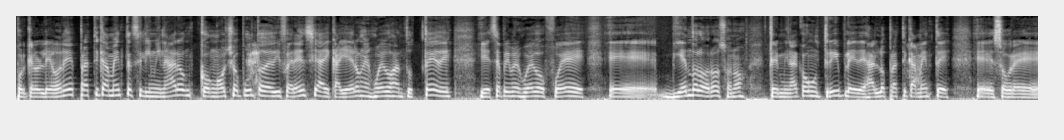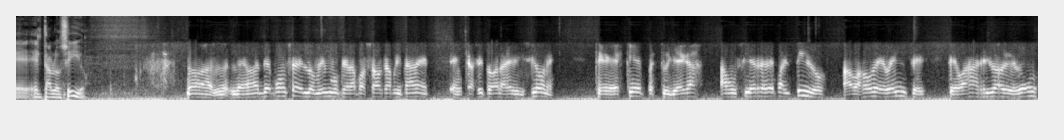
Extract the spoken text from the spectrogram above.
Porque los Leones prácticamente se eliminaron con ocho puntos de diferencia y cayeron en juegos ante ustedes. Y ese primer juego fue eh, bien doloroso, ¿no? Terminar con un triple y dejarlos prácticamente sobre el tabloncillo. No, Leones de Ponce es lo mismo que le ha pasado a Capitanes en casi todas las ediciones, que es que pues tú llegas a un cierre de partido abajo de 20, te vas arriba de 2,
